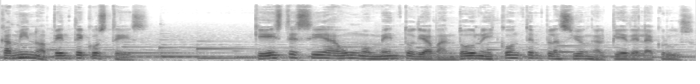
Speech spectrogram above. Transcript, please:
Camino a Pentecostés, que este sea un momento de abandono y contemplación al pie de la cruz.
